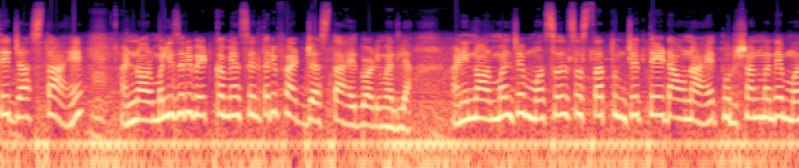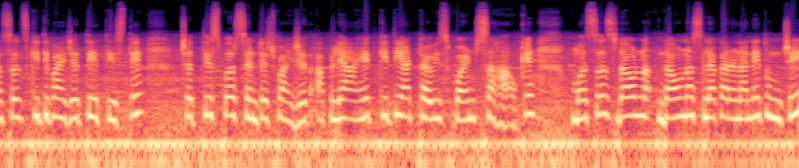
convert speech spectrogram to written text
ते जास्त आहे. आणि नॉर्मली जरी वेट कमी असेल तरी फॅट जास्त आहेत बॉडीमधल्या. आणि नॉर्मल जे मसल्स असतात तुमचे ते डाऊन आहेत. पुरुषांमध्ये मसल्स किती पाहिजेत तेहतीस ते छत्तीस पर्सेंटेज पाहिजेत. आपले आहेत किती? अठ्ठावीस पॉईंट सहा ओके? मसल्स डाऊन डाऊन असल्या कारणाने तुमची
